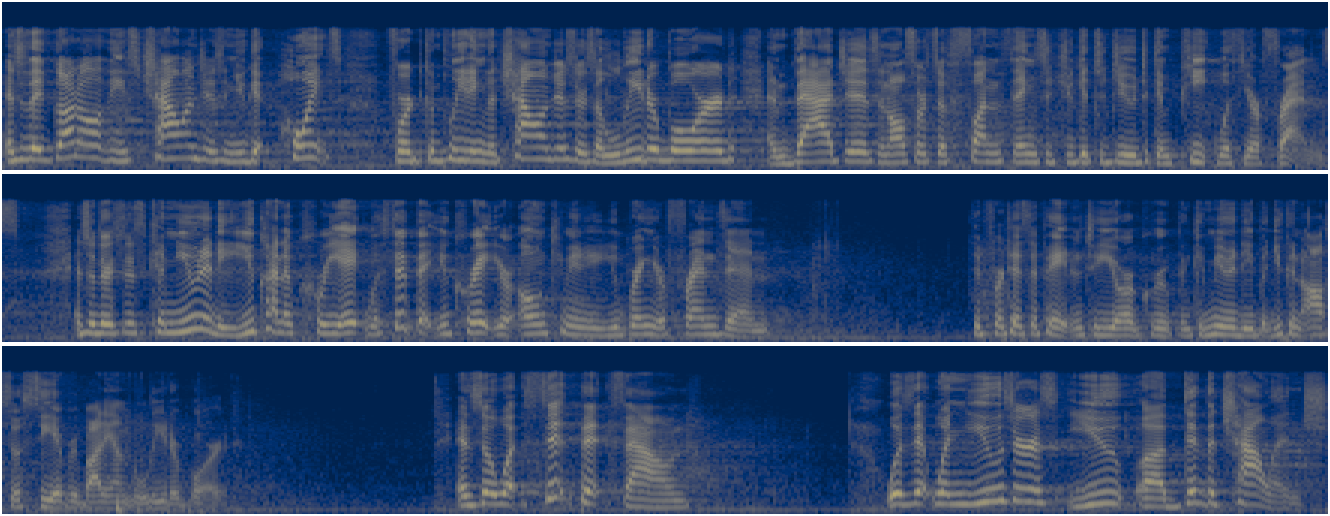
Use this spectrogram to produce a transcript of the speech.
And so they've got all these challenges, and you get points for completing the challenges. There's a leaderboard and badges and all sorts of fun things that you get to do to compete with your friends. And so there's this community. You kind of create with Fitbit, you create your own community. You bring your friends in to participate into your group and community, but you can also see everybody on the leaderboard. And so what Fitbit found was that when users you, uh, did the challenge,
